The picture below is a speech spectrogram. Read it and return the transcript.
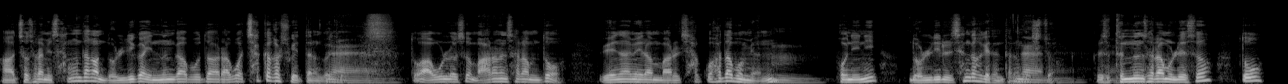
아, 저 사람이 상당한 논리가 있는가 보다라고 착각할 수가 있다는 거죠. 예. 또 아울러서 말하는 사람도 왜냐면이란 말을 자꾸 하다 보면 음. 본인이 논리를 생각하게 된다는 네. 것이죠. 그래서 네. 듣는 사람을 위해서 또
